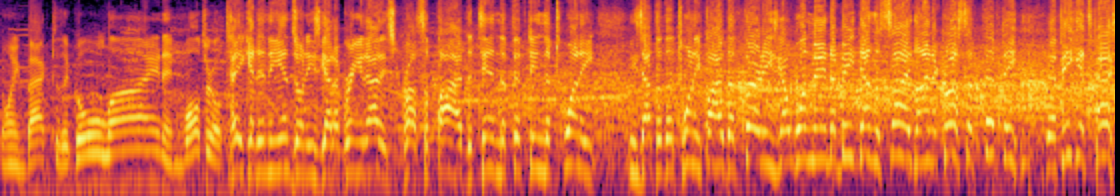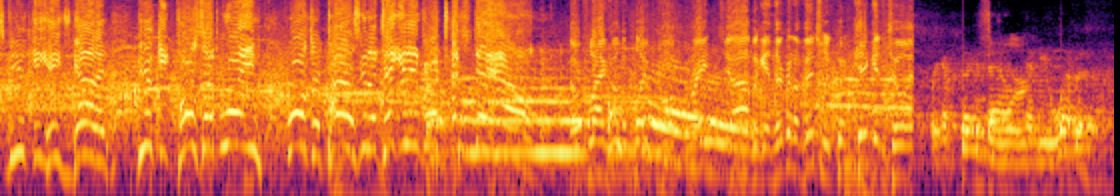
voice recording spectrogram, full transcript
Going back to the goal line, and Walter will take it in the end zone. He's got to bring it out. He's across the 5, the 10, the 15, the 20. He's out to the 25, the 30. He's got one man to beat down the sideline across the 50. If he gets past Buki, he's got it. Buki pulls up lane. Walter Powell's going to take it in for a touchdown. No flags on the play ball. Great job. Again, they're going to eventually quit kicking to it. Bring up second down and 11.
